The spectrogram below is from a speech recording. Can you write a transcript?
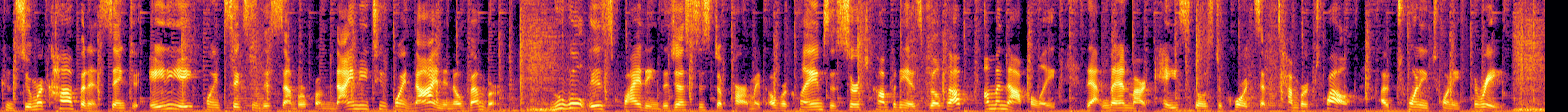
Consumer confidence sank to 88.6 in December from 92.9 in November. Google is fighting the Justice Department over claims the search company has built up a monopoly. That landmark case goes to court September 12th of 2023.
